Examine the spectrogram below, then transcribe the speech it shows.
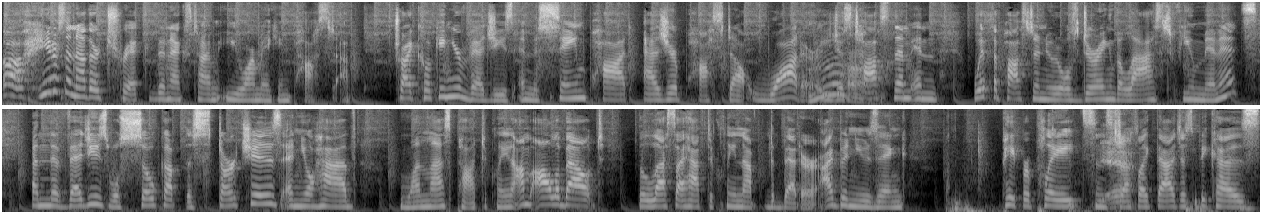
Uh, here's another trick the next time you are making pasta. Try cooking your veggies in the same pot as your pasta water. You just toss them in with the pasta noodles during the last few minutes, and the veggies will soak up the starches, and you'll have one last pot to clean. I'm all about the less I have to clean up, the better. I've been using paper plates and stuff like that just because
